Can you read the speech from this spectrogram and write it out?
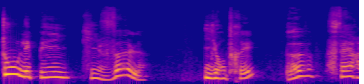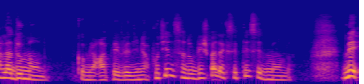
Tous les pays qui veulent y entrer peuvent faire la demande. Comme l'a rappelé Vladimir Poutine, ça n'oblige pas d'accepter ces demandes. Mais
